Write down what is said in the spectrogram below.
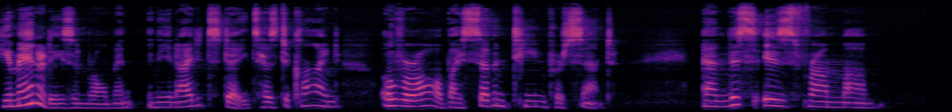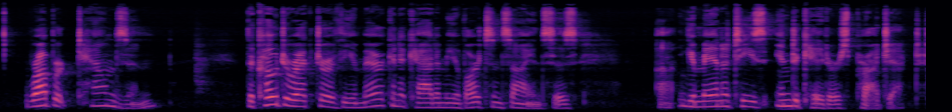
Humanities enrollment in the United States has declined overall by 17%. And this is from um, Robert Townsend, the co director of the American Academy of Arts and Sciences uh, Humanities Indicators Project.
